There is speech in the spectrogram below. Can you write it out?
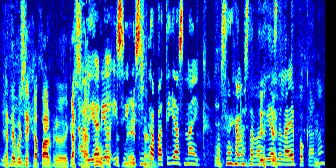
Ya te puedes escapar, pero de casa. A diario y sin, zapatillas Nike, o sea, con las zapatillas de la época, ¿no?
